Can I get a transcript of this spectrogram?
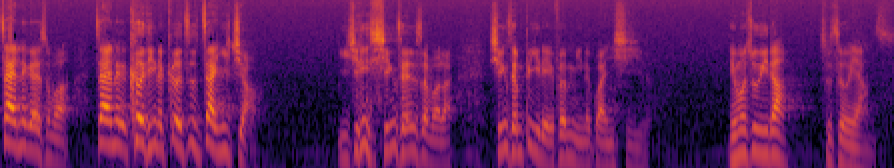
在那个什么，在那个客厅的各自站一角，已经形成什么了？形成壁垒分明的关系了。有没有注意到？是这样子，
